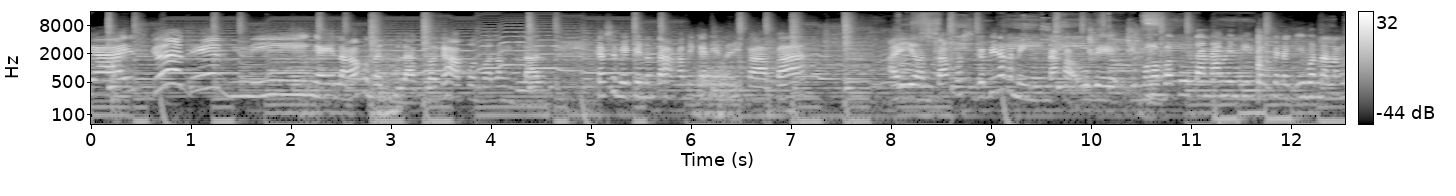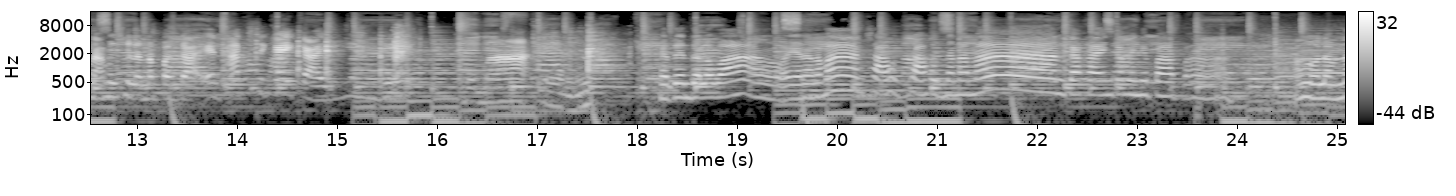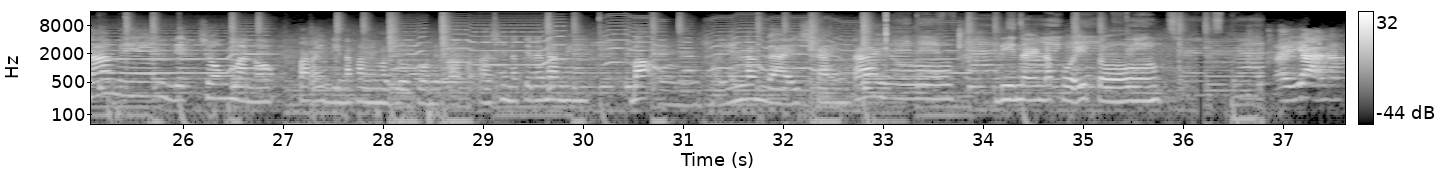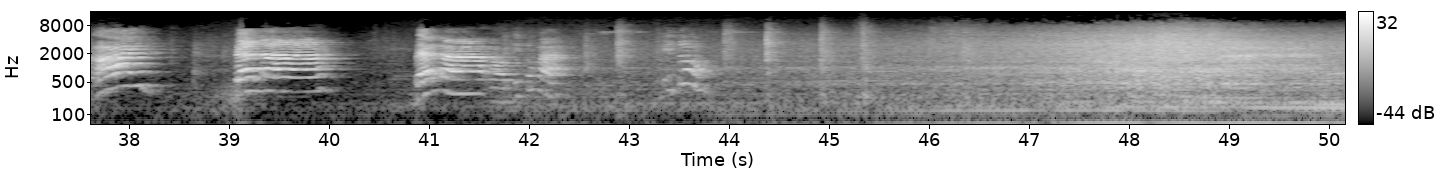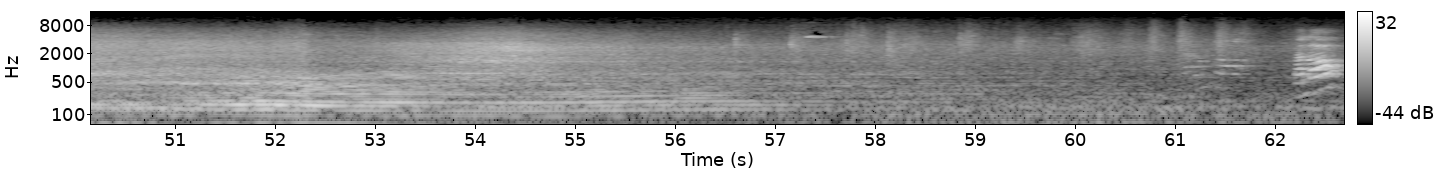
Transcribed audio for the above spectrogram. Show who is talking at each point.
Speaker 1: guys! Good evening! Ngayon lang ako nag-vlog. Maghapon walang vlog. Kasi may pinuntahan kami kanina ni Papa. Ayun. Tapos gabi na kaming nakauwi. Yung mga batuta namin dito, pinag-iwan na lang namin sila ng pagkain. At si Kai Kai, hindi kumain. Ito yung dalawa. Oh, ayan na naman. Sahod-sahod na naman. Kakain kami ni Papa. Ang ulam namin, lechong manok para hindi na kami magluto ni Papa kasi natira namin baon. So, yun lang guys. Kain tayo. Dinner na po ito. Ayan. ang- Ay! Bella! Bella! Oh, dito ka. Dito. Talong?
